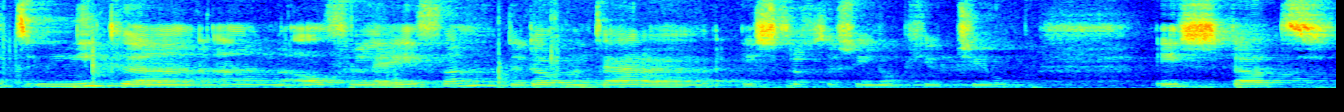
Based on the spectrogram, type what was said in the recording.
Het unieke aan overleven, de documentaire is terug te zien op YouTube, is dat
